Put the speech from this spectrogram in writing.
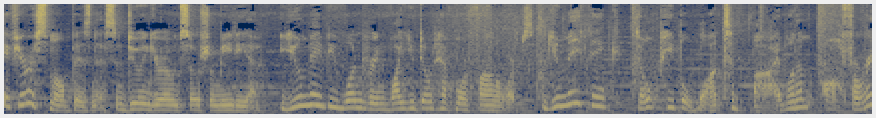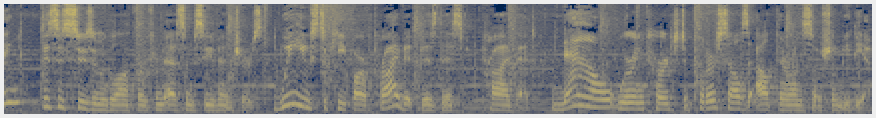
If you're a small business and doing your own social media, you may be wondering why you don't have more followers. You may think, don't people want to buy what I'm offering? This is Susan McLaughlin from SMC Ventures. We used to keep our private business private. Now we're encouraged to put ourselves out there on social media.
